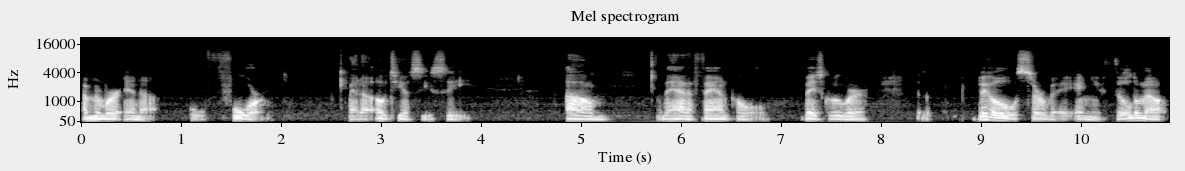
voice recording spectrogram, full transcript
I remember in a 04 at a OTFCC um, they had a fan poll basically where a big old survey and you filled them out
